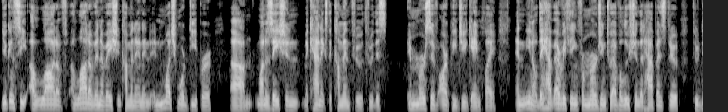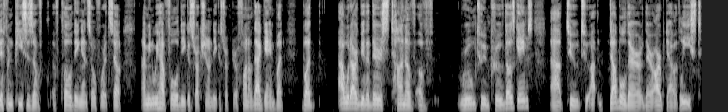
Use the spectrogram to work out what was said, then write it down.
you can see a lot of a lot of innovation coming in and, and much more deeper um, monetization mechanics that come in through through this immersive RPG gameplay. And you know they have everything from merging to evolution that happens through through different pieces of, of clothing and so forth. So I mean we have full deconstruction on Deconstructor of fun of that game, but but I would argue that there's ton of of room to improve those games uh, to to uh, double their their ARPDAU at least.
